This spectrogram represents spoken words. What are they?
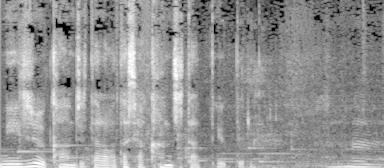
20感じたら私は感じたって言ってる。うん。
